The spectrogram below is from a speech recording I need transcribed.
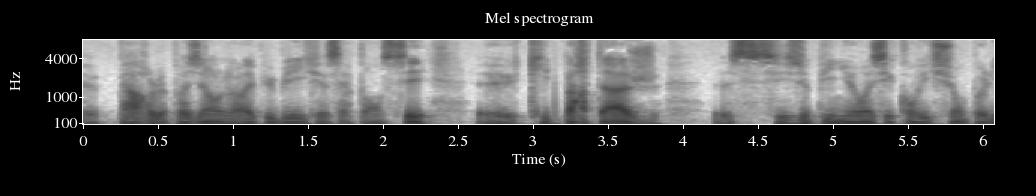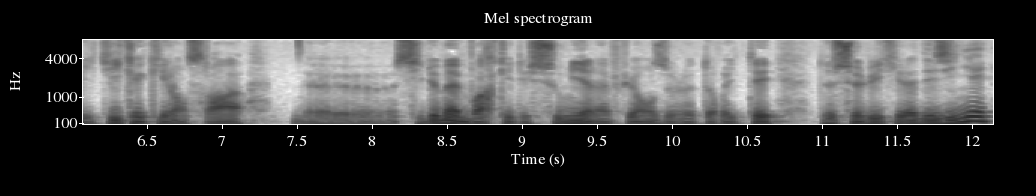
euh, par le président de la République sa pensée, euh, qu'il partage euh, ses opinions et ses convictions politiques et qu'il en sera si de même, voire qu'il est soumis à l'influence de l'autorité de celui qui l'a désigné.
